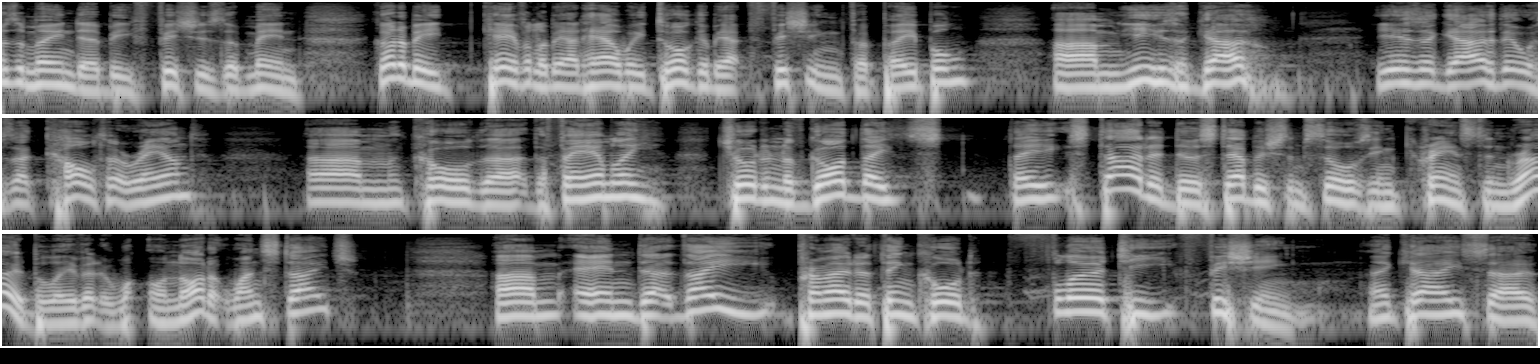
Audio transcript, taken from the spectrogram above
What does it mean to be fishers of men? Got to be careful about how we talk about fishing for people. Um, years ago, years ago, there was a cult around um, called uh, the Family Children of God. They they started to establish themselves in Cranston Road, believe it or not, at one stage, um, and uh, they promote a thing called flirty fishing. Okay, so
